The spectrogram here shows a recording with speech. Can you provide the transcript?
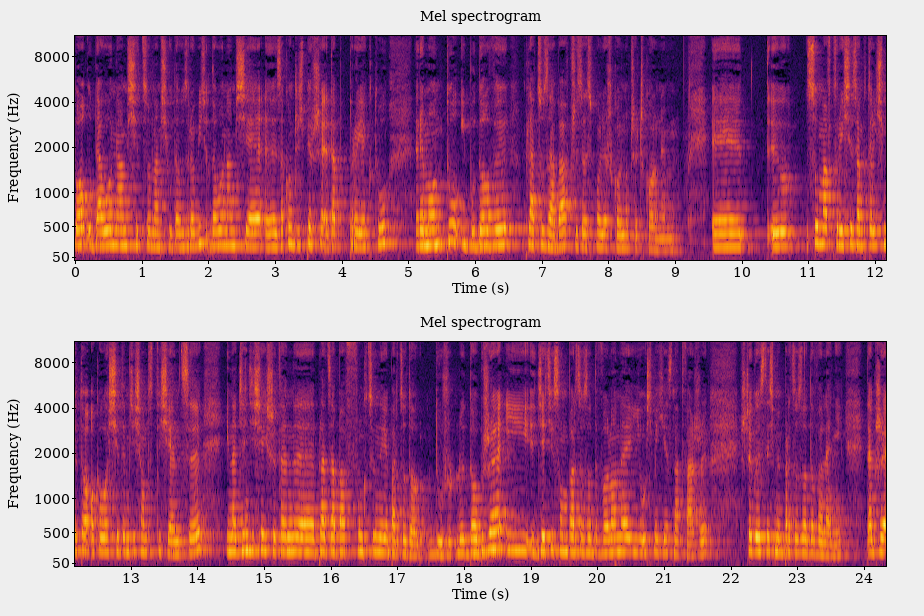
bo udało nam się, co nam się udało zrobić? Udało nam się e, zakończyć pierwszy etap projektu remontu i budowy placu zabaw przy zespole szkolno-przedszkolnym. E, Suma, w której się zamknęliśmy, to około 70 tysięcy i na dzień dzisiejszy ten e, plac zabaw funkcjonuje bardzo do, dobrze i dzieci są bardzo zadowolone i uśmiech jest na twarzy, z czego jesteśmy bardzo zadowoleni. Także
